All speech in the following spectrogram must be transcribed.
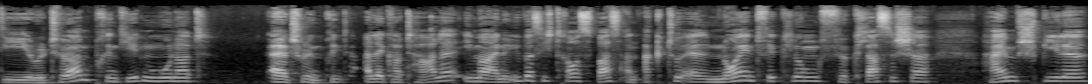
die Return bringt jeden Monat, äh, Entschuldigung, bringt alle Quartale immer eine Übersicht raus, was an aktuellen Neuentwicklungen für klassische Heimspiele,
